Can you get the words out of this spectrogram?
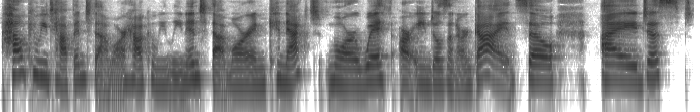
how can we tap into that more? How can we lean into that more and connect more with our angels and our guides? So I just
